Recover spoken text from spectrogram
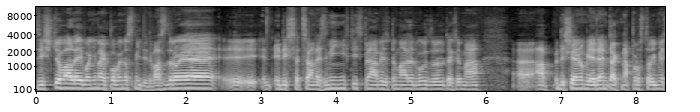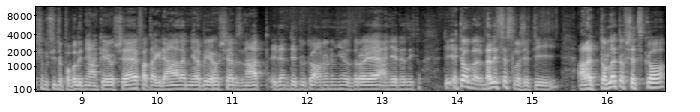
zjišťovali, oni mají povinnost mít dva zdroje, i, i když se třeba nezmíní v té zprávě, že to má ze dvou zdrojů, takže má a když je jenom jeden, tak naprosto výjimečně musí to povolit nějaký jeho šéf a tak dále. Měl by jeho šéf znát identitu toho anonymního zdroje, ani jeden z nich. To, je to velice složitý, ale tohle to všecko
